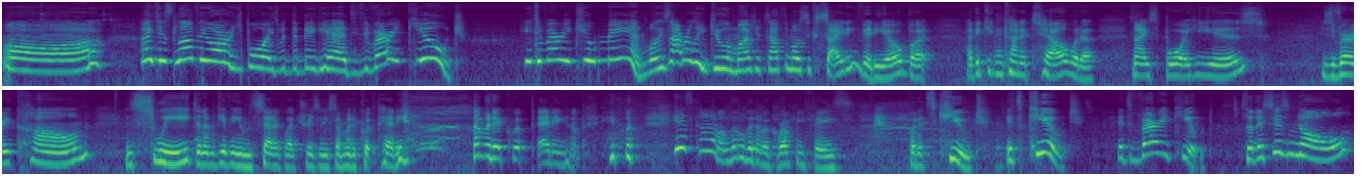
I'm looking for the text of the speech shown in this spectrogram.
Aww. I just love the orange boys with the big heads. He's very cute. He's a very cute man. Well, he's not really doing much. It's not the most exciting video, but I think you can kind of tell what a nice boy he is. He's very calm and sweet, and I'm giving him static electricity, so I'm going to quit petting I'm going to quit petting him. he has kind of a little bit of a grumpy face, but it's cute. It's cute. It's very cute. So this is Noel.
